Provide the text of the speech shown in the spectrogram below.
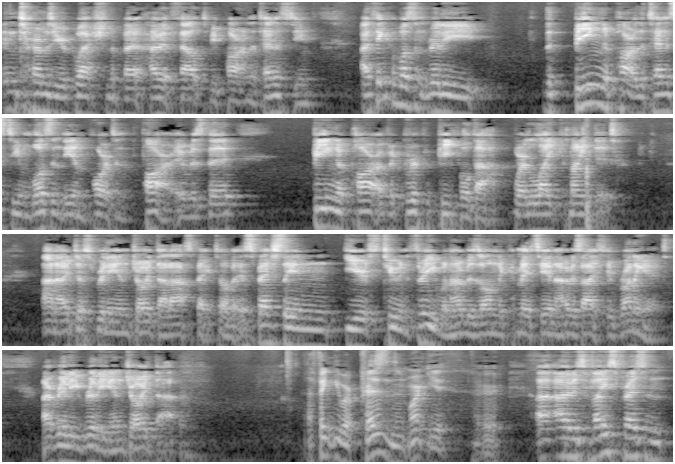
in terms of your question about how it felt to be part of the tennis team, I think it wasn't really the being a part of the tennis team wasn't the important part. It was the being a part of a group of people that were like minded and I just really enjoyed that aspect of it, especially in years two and three when I was on the committee and I was actually running it. I really, really enjoyed that. I think you were president, weren't you? Or... I, I was vice president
